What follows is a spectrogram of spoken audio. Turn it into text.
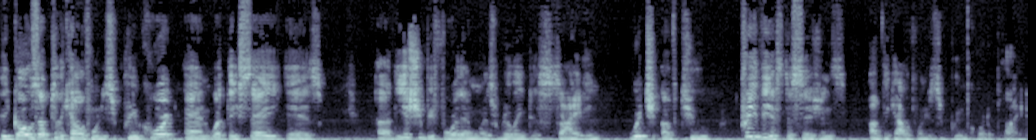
It goes up to the California Supreme Court, and what they say is uh, the issue before them was really deciding which of two previous decisions of the California Supreme Court applied.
